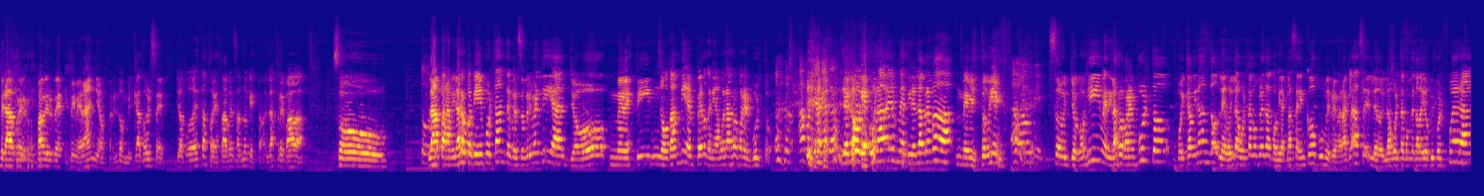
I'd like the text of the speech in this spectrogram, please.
Mira, pues, para mi primer, primer año, fue en el 2014. Yo a todo esto todavía estaba pensando que estaba en las prepadas. So, la, para mí la ropa es bien importante, pero ese primer día yo me vestí no tan bien, pero tenía buena ropa en el bulto. Ah, pues ya Yo como que una vez la prepada, me visto bien. Ah, ok. So, yo cogí, me di la ropa en el bulto, voy caminando, le doy la vuelta completa, cogí a clase en Copu, mi primera clase, le doy la vuelta completa a la IOP por fuera.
